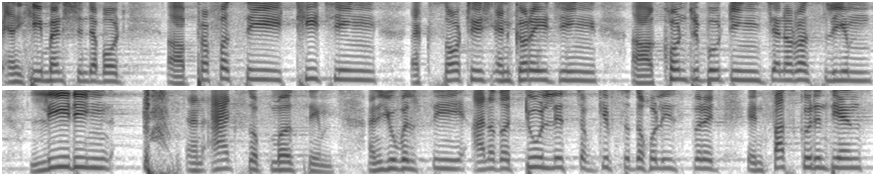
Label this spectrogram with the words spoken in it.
and he mentioned about uh, prophecy, teaching, exhorting, encouraging, uh, contributing generously, leading, and acts of mercy. And you will see another two lists of gifts of the Holy Spirit in First Corinthians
